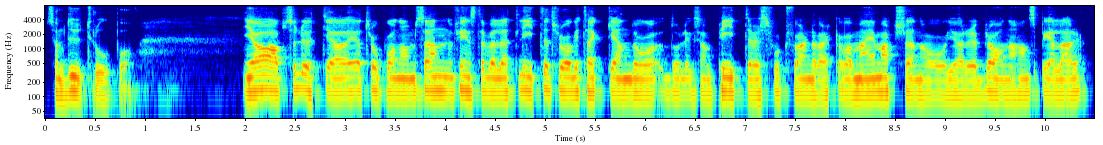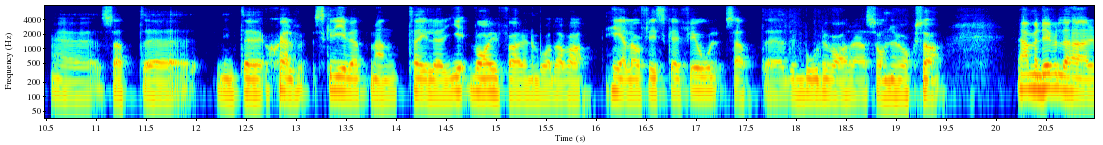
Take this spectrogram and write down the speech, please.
som du tror på? Ja, absolut. Jag, jag tror på honom. Sen finns det väl ett litet frågetecken då, då liksom Peters fortfarande verkar vara med i matchen och göra det bra när han spelar. Eh, så att eh, inte självskrivet, men Taylor var ju före när båda var hela och friska i fjol, så att eh, det borde vara så nu också. Ja, men det är väl det här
